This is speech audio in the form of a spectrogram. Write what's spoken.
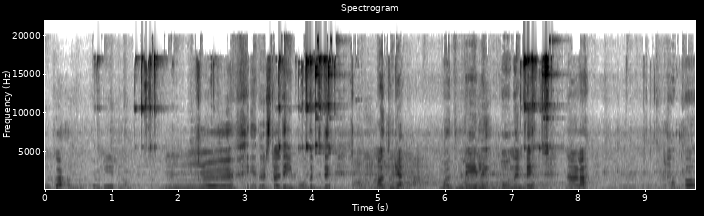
മുഖ എവിടെയായിരുന്നു? ഏതൊരു സ്ഥലത്തേക്ക് പോകരുത് മധുര. മധുരയിൽ പോകുന്നുണ്ട് നാളെ. അപ്പോൾ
